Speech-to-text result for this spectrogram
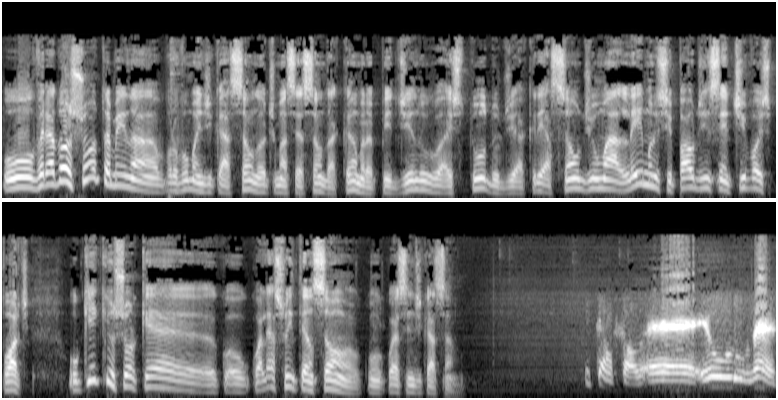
O vereador Show também na, aprovou uma indicação na última sessão da Câmara pedindo a estudo de a criação de uma lei municipal de incentivo ao esporte. O que, que o senhor quer, qual é a sua intenção com, com essa indicação? Então, Saulo, é, eu, né,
